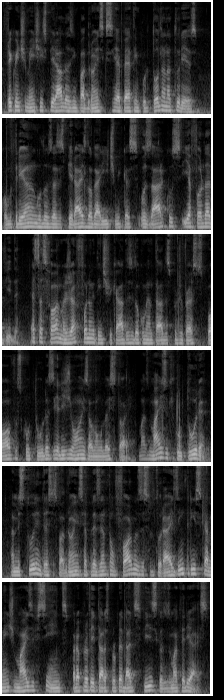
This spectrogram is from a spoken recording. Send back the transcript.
frequentemente inspiradas em padrões que se repetem por toda a natureza, como triângulos, as espirais logarítmicas, os arcos e a flor da vida. Essas formas já foram identificadas e documentadas por diversos povos, culturas e religiões ao longo da história. Mas mais do que cultura, a mistura entre esses padrões representam formas estruturais intrinsecamente mais eficientes para aproveitar as propriedades físicas dos materiais.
